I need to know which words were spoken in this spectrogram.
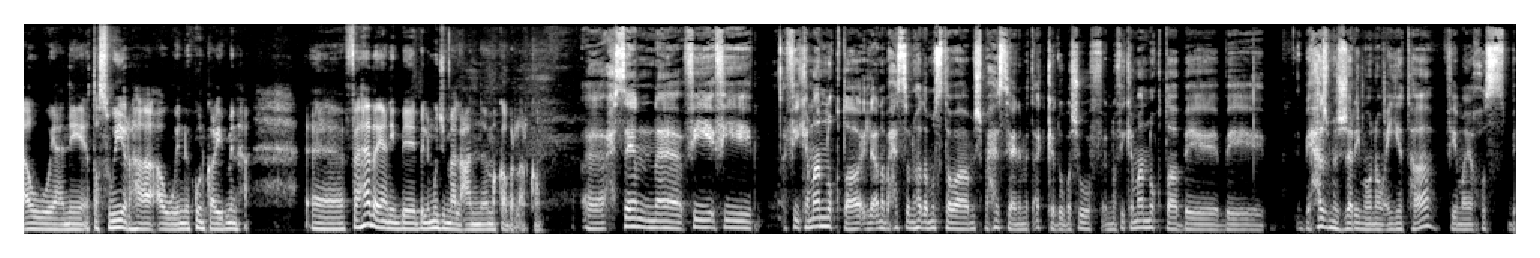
أو يعني تصويرها أو إنه يكون قريب منها. فهذا يعني بالمجمل عن مقابر الأرقام. حسين في في في كمان نقطة اللي أنا بحس إنه هذا مستوى مش بحس يعني متأكد وبشوف إنه في كمان نقطة ب ب بحجم الجريمة ونوعيتها فيما يخص ب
